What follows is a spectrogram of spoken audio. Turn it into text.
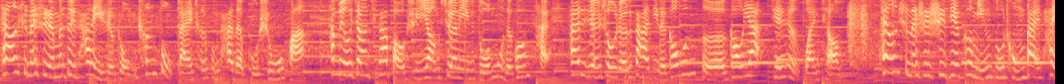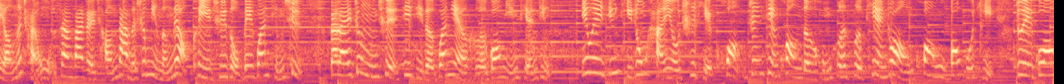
太阳石呢是人们对它的一种称颂，来称颂它的朴实无华。它没有像其他宝石一样绚丽夺目的光彩，它忍受着大地的高温和高压，坚韧顽强。太阳石呢是世界各民族崇拜太阳的产物，散发着强大的生命能量，可以驱走悲观情绪，带来正确积极的观念和光明前景。因为晶体中含有赤铁矿、针线矿等红褐色片状矿物包裹体，对光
